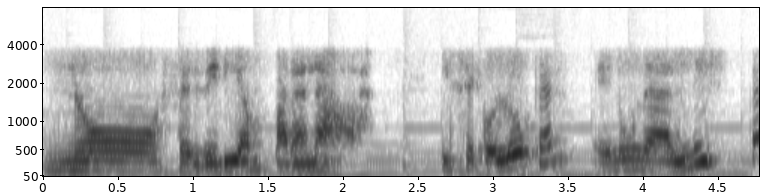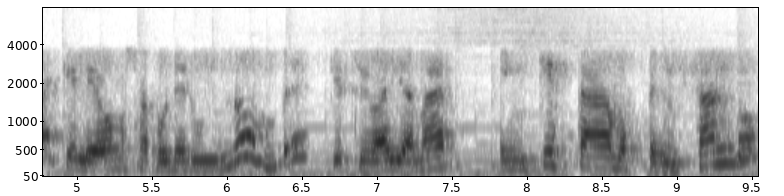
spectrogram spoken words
no servirían para nada y se colocan en una lista que le vamos a poner un nombre que se va a llamar ¿En qué estábamos pensando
